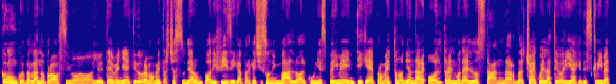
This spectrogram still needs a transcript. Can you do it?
Comunque, per l'anno prossimo, io e te, Megnetti, dovremmo metterci a studiare un po' di fisica perché ci sono in ballo alcuni esperimenti che promettono di andare oltre il modello standard, cioè quella teoria che descrive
